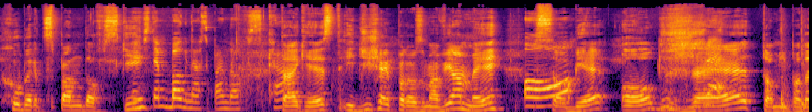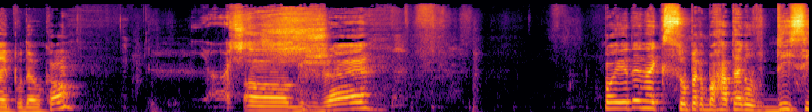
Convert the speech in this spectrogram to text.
Hubert Ja Spandowski. jestem Bogna Spandowska. Tak jest i dzisiaj porozmawiamy O sobie o grze. To mi podaj pudełko. O grze. Pojedynek superbohaterów DC.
